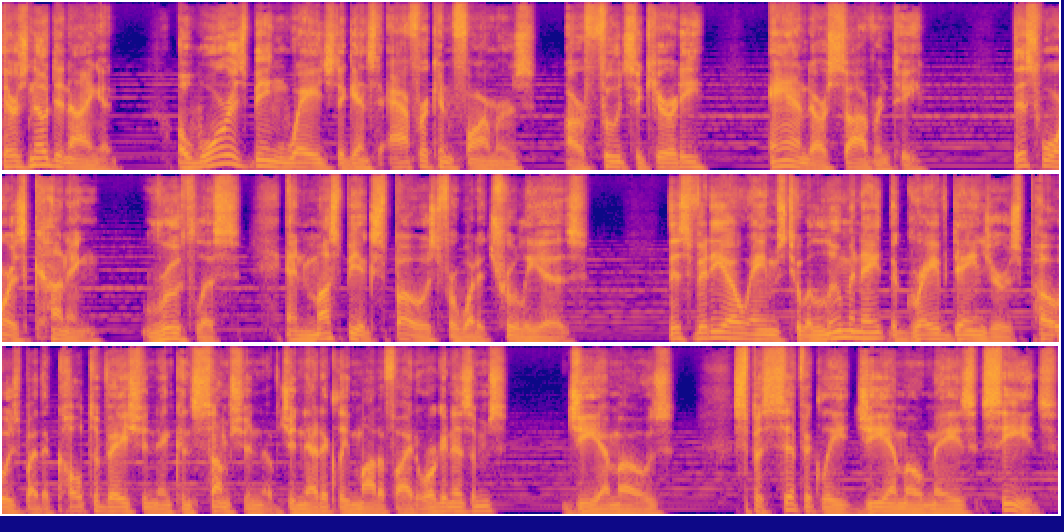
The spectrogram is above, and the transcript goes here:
There's no denying it. A war is being waged against African farmers, our food security, and our sovereignty. This war is cunning, ruthless, and must be exposed for what it truly is. This video aims to illuminate the grave dangers posed by the cultivation and consumption of genetically modified organisms, GMOs, specifically GMO maize seeds.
